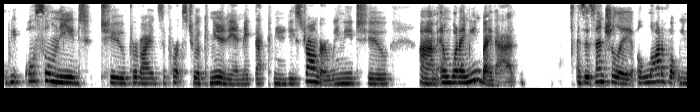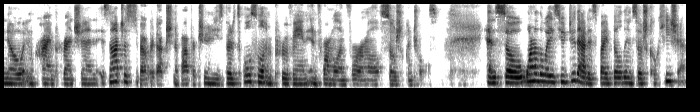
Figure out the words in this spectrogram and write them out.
we also need to provide supports to a community and make that community stronger. We need to um, and what i mean by that is essentially a lot of what we know in crime prevention is not just about reduction of opportunities, but it's also improving informal and formal social controls. And so, one of the ways you do that is by building social cohesion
